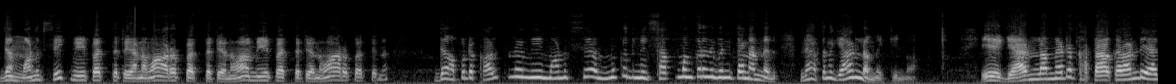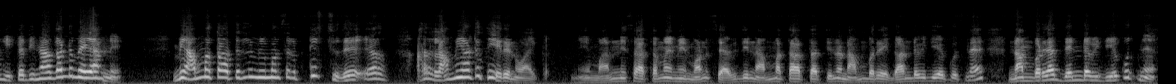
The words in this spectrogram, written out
දැන් මිනිස්සෙක් මේ පැත්තට යනවා අර පැත්තට යනවා මේ පැත්තට යනවා අර පැත්තට යනවා දැන් අපිට කල්පනා මේ මිනිස්සයා මොකද මේ සක්මන් කරන්න වෙන තැනක් නැද්ද? නෑ අතන ගෑන් ළමෙක් ඉන්නවා. ඒ ගෑන් ළමයාට කතා කරන්න එයාගේ ඉත දිනා ගන්න මේ යන්නේ. මේ අම්මා තාත්තට මේ මිනිස්සට පිස්සුද? අර ළමයාට තේරෙනවා ඒක. මේ මන් නිසා තමයි මේ මිනිස්සු ඇවිදින්න අම්මා තාත්තා තියෙන නම්බරේ ගන්න විදියකුත් නැහැ. නම්බරයක් දෙන්න විදියකුත් නැහැ.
